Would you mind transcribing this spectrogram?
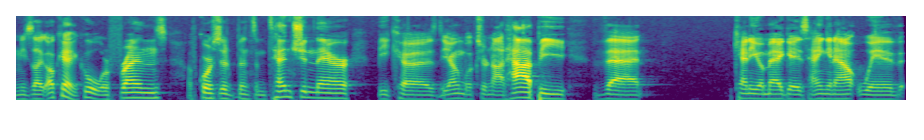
And he's like, okay, cool, we're friends. Of course, there's been some tension there because the Young Bucks are not happy that Kenny Omega is hanging out with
